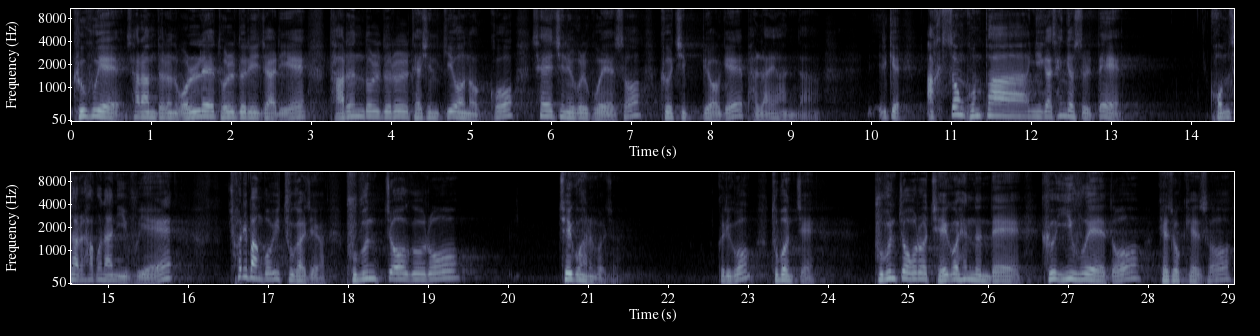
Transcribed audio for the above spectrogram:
그 후에 사람들은 원래 돌들이 자리에 다른 돌들을 대신 끼워 넣고 새 진흙을 구해서 그 집벽에 발라야 한다. 이렇게 악성 곰팡이가 생겼을 때 검사를 하고 난 이후에 처리 방법이 두 가지예요. 부분적으로 제거하는 거죠. 그리고 두 번째, 부분적으로 제거했는데 그 이후에도 계속해서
